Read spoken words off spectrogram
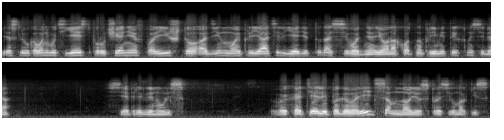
если у кого-нибудь есть поручение в Париж, то один мой приятель едет туда сегодня, и он охотно примет их на себя. Все переглянулись. «Вы хотели поговорить со мною?» — спросил Маркиз.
